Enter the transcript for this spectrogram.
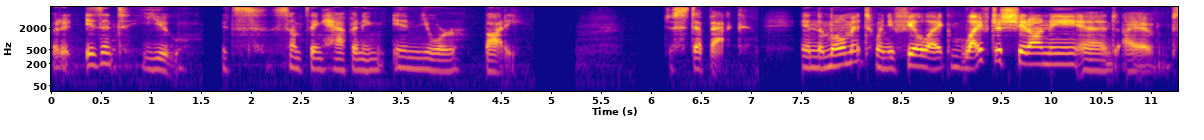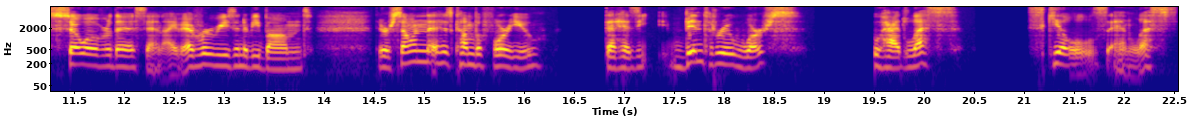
but it isn't you. It's something happening in your body. Just step back. In the moment when you feel like life just shit on me and I am so over this and I have every reason to be bummed, there's someone that has come before you that has been through worse, who had less skills and less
